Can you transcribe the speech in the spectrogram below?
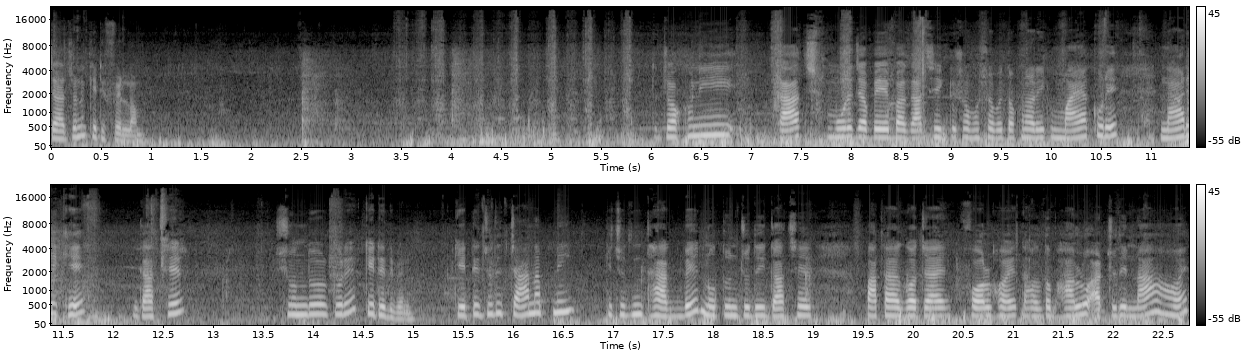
যার জন্য কেটে ফেললাম। তো যখনই গাছ মরে যাবে বা গাছে একটু সমস্যা হবে, তখন আর মায়া করে না রেখে গাছের সুন্দর করে কেটে দিবেন। কেটে যদি চান আপনি, কিছুদিন থাকবে, নতুন যদি গাছের পাতা গজায় ফল হয়, তাহলে তো ভালো। আর যদি না হয়,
